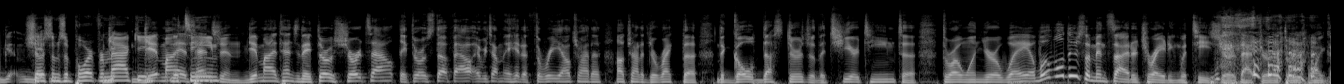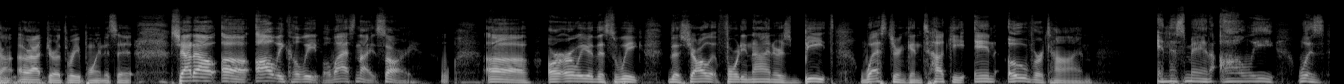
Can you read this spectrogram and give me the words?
Get- show get- some support for get- Mackie. Get my the team. attention. Get my attention. They throw shirts out. They throw stuff out every time they hit a three. I'll try to. I'll try to direct the the gold dusters or the cheer team to throw one your way. We'll, we'll do some insider trading with t-shirts after a three point con- or after a three point is hit. Shout out uh, Aly Khalifa last night. Sorry. Uh, or earlier this week, the Charlotte 49ers beat Western Kentucky in overtime. And this man, Aly, was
